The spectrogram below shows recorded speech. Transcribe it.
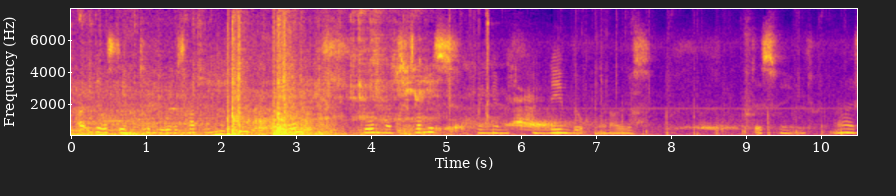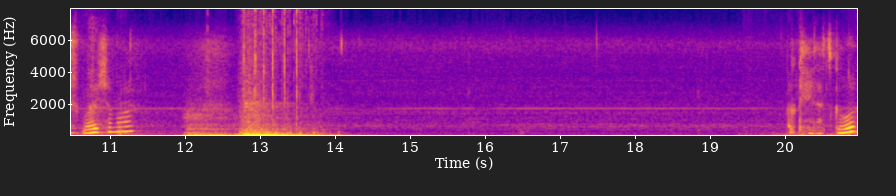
Und alle, was den Tee-Virus hatten, wurden dann zu Zombies wegen den Nebenwirkungen alles. Deswegen. Ja, ich speichere mal. Okay, let's go.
